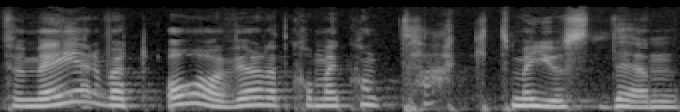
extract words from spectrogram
för mig har det varit avgörande att komma i kontakt med just den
